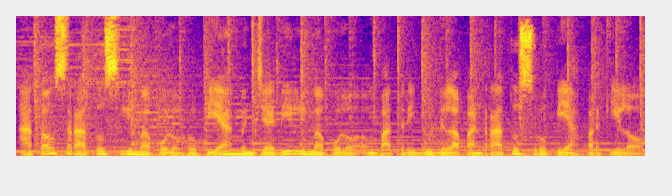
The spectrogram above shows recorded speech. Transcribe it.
atau Rp150 menjadi Rp54.800 per kilo.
